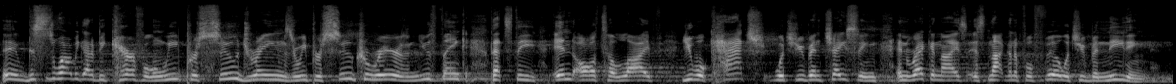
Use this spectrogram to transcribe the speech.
hey, this is why we got to be careful. When we pursue dreams and we pursue careers and you think that's the end all to life, you will catch what you've been chasing and recognize it's not going to fulfill what you've been needing.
